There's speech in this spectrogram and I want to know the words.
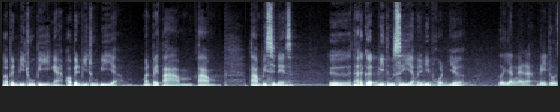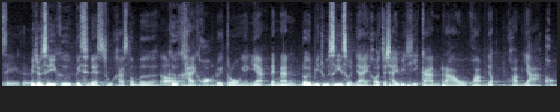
เราเป็น B2B ไงพอเป็น B2B อะมันไปตามตามตาม business เออถ้าเกิด B2C อะไม่มีผลเยอะคือยังไงนะ B2C คือ B2C คือ business to customer อ๋อคือขายของโดยตรงอย่างเงี้ย ดังนั้นโดย B2C ส่วนใหญ่เขาจะใช้วิธีการเร้าความยับความอยากของ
